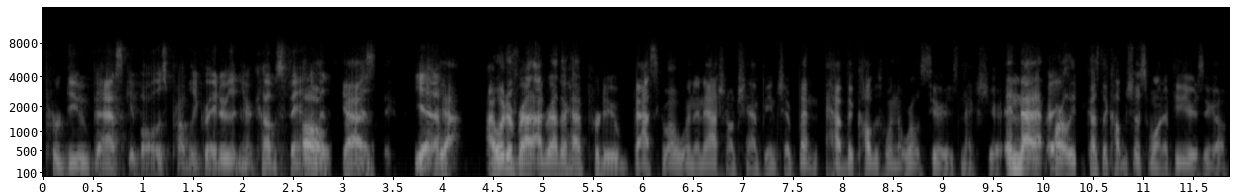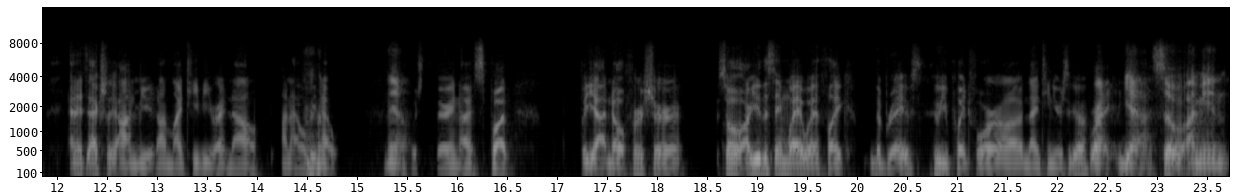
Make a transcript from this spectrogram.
Purdue basketball is probably greater than your Cubs fandom. Oh And- yes, yeah, Yeah. I would have. Ra- I'd rather have Purdue basketball win a national championship than have the Cubs win the World Series next year. And that Right. partly because the Cubs just won a few years ago, and it's actually on mute on my TV right now on MLB Network, yeah. which is very nice. But, but yeah, no, for sure. So, are you the same way with like the Braves, who you played for uh, 19 years ago? Right. Yeah. So I mean,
